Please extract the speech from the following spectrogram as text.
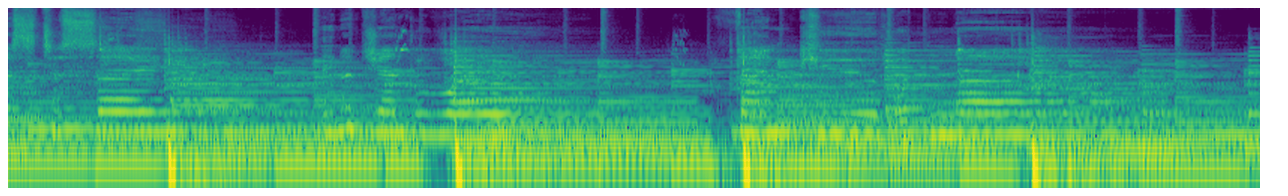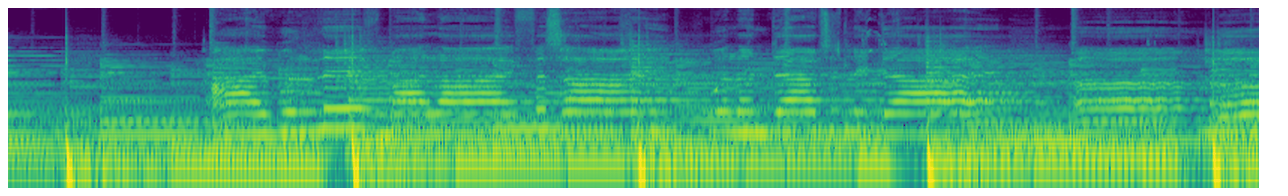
this to say in a gentle way. Thank you, but no. I will live my life as I will undoubtedly die. Oh.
